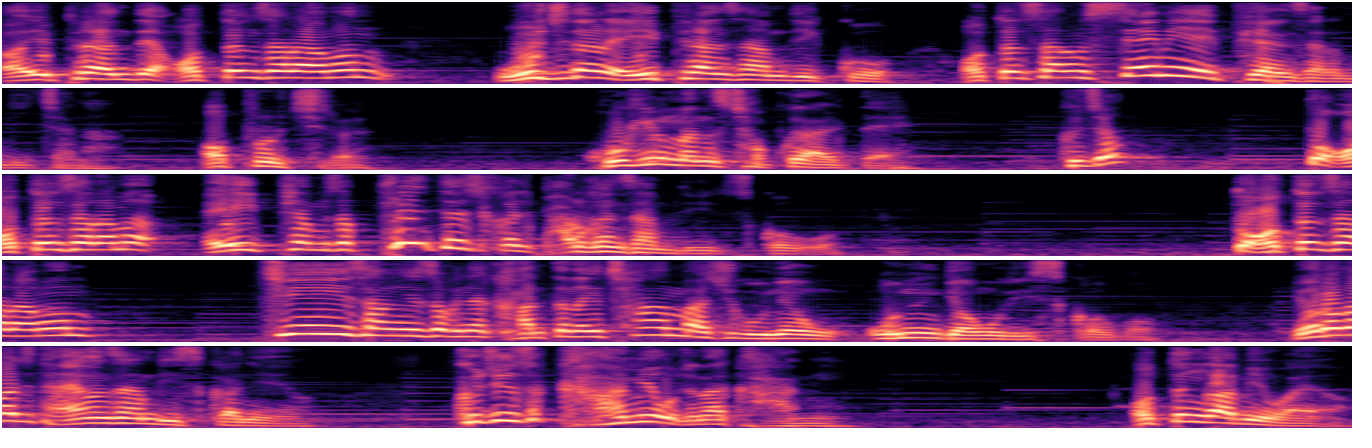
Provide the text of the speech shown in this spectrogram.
AP를 하는데 어떤 사람은 오리지널 AP를 하는 사람도 있고 어떤 사람은 세미 AP 하는 사람도 있잖아. 어프로치를. 고객을 만나서 접근할 때. 그죠? 또 어떤 사람은 AP 하면서 프렌테이션까지 바로 간 사람도 있을 거고. 또 어떤 사람은 TA상에서 그냥 간단하게 차 한 마시고 그냥 오는 경우도 있을 거고. 여러 가지 다양한 사람도 있을 거 아니에요. 그 중에서 감이 오잖아, 감이. 어떤 감이 와요?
